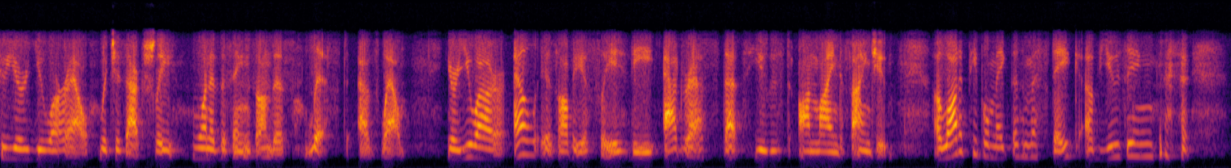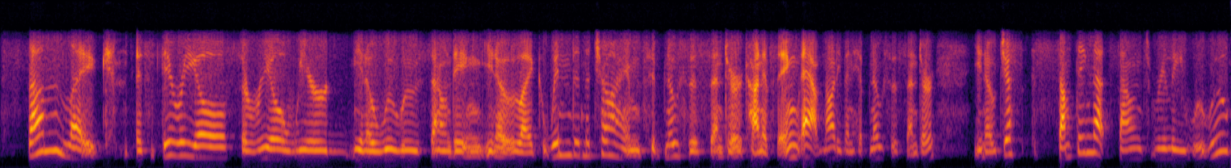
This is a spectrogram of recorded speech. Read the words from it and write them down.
to your URL, which is actually one of the things on this list as well. Your URL is obviously the address that's used online to find you. A lot of people make the mistake of using some like ethereal, surreal, weird, you know, woo woo sounding, you know, like Wind in the Chimes, Hypnosis Center kind of thing. Ah, not even Hypnosis Center, you know, just something that sounds really woo woo.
